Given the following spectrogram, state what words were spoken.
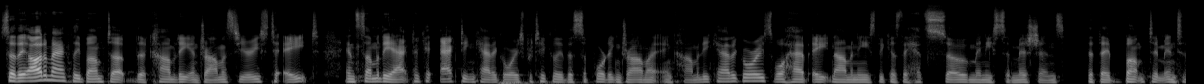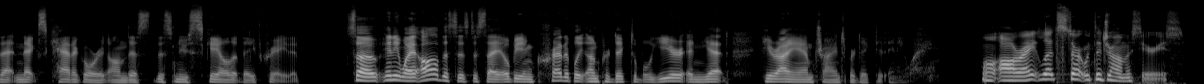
So they automatically bumped up the comedy and drama series to eight, and some of the act- acting categories, particularly the supporting drama and comedy categories, will have eight nominees because they had so many submissions that they bumped them into that next category on this this new scale that they've created. So anyway, all this is to say it'll be an incredibly unpredictable year, and yet here I am trying to predict it anyway. Well, all right, let's start with the drama series.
